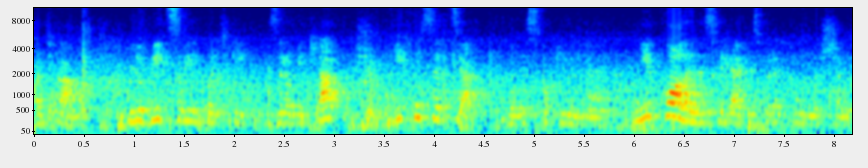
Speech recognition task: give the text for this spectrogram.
батьками. Любіть своїх батьків, зробіть так, щоб їхні серця були спокійними. Ніколи не схиляйтесь перед труднощами.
